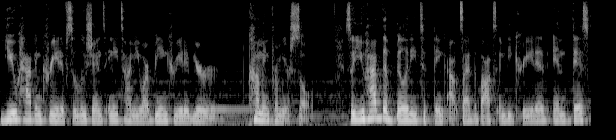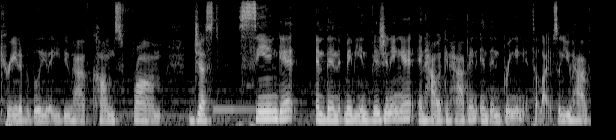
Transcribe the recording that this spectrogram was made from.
you having creative solutions. Anytime you are being creative, you're coming from your soul. So you have the ability to think outside the box and be creative. And this creative ability that you do have comes from just seeing it and then maybe envisioning it and how it can happen and then bringing it to life. So you have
